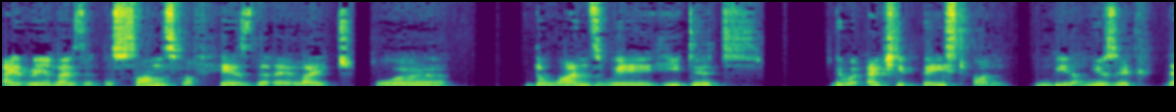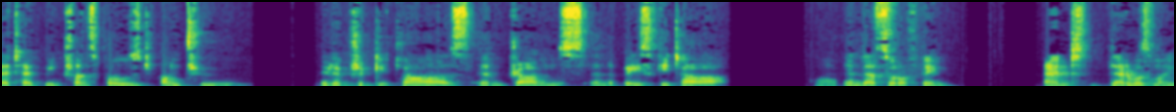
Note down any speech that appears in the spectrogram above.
I realized that the songs of his that I liked were the ones where he did they were actually based on Mbira music that had been transposed onto electric guitars and drums and the bass guitar uh, and that sort of thing. And that was my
